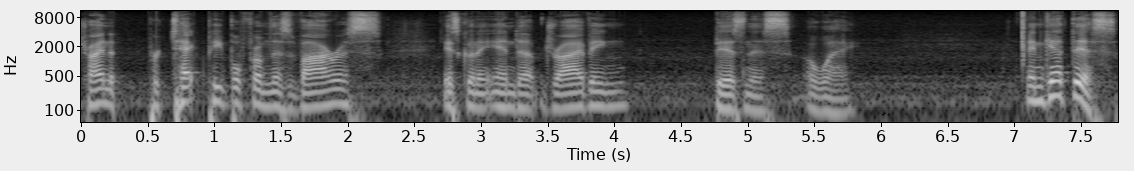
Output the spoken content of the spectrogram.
trying to protect people from this virus is going to end up driving business away. And get this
